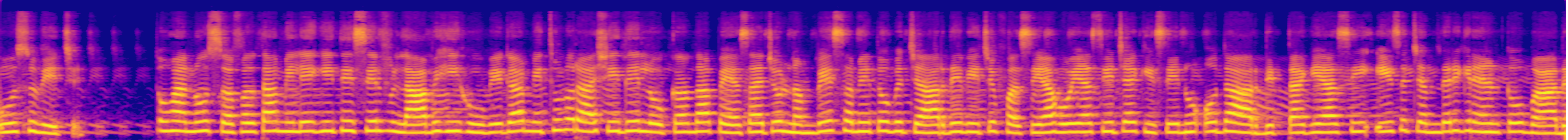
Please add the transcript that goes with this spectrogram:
ਉਸ ਵਿੱਚ ਤੁਹਾਨੂੰ ਸਫਲਤਾ ਮਿਲੇਗੀ ਤੇ ਸਿਰਫ ਲਾਭ ਹੀ ਹੋਵੇਗਾ। ਮਿਥੁਨ ਰਾਸ਼ੀ ਦੇ ਲੋਕਾਂ ਦਾ ਪੈਸਾ ਜੋ ਲੰਬੇ ਸਮੇਂ ਤੋਂ ਵਿਚਾਰ ਦੇ ਵਿੱਚ ਫਸਿਆ ਹੋਇਆ ਸੀ ਜਾਂ ਕਿਸੇ ਨੂੰ ਉਧਾਰ ਦਿੱਤਾ ਗਿਆ ਸੀ, ਇਸ ਚੰਦਰ ਗ੍ਰਹਿਣ ਤੋਂ ਬਾਅਦ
